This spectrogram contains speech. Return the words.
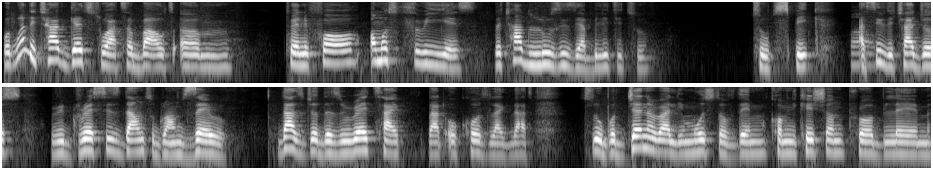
but when the child gets to at about um, 24, almost three years, the child loses the ability to, to speak, wow. as if the child just regresses down to ground zero. That's just, there's a rare type that occurs like that. So, but generally, most of them, communication problem,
